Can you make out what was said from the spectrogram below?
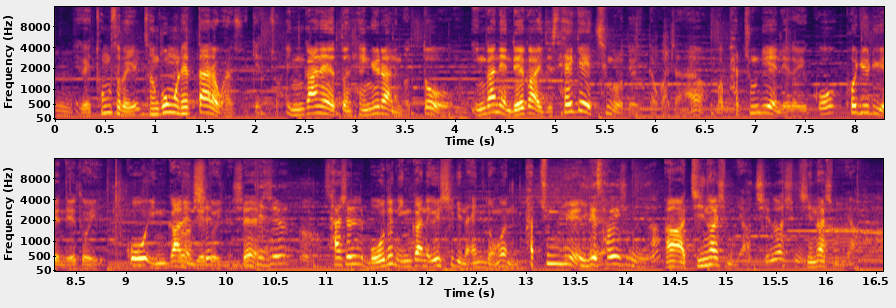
음. 이게 통섭에 성공을 했다라고 할 수 있겠죠. 인간의 어떤 행위라는 것도 음. 인간의 뇌가 이제 세 개의 층으로 되어 있다고 하잖아요. 뭐 파충류의 뇌도 있고 포유류의 뇌도 있고 인간의 어, 뇌도 신- 있는데 신기질? 어. 사실 모든 인간의 의식이나 행동은 파충류의 이게 뇌. 사회심리야? 아 진화 심리학. 진화 심리. 진화 심리학.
